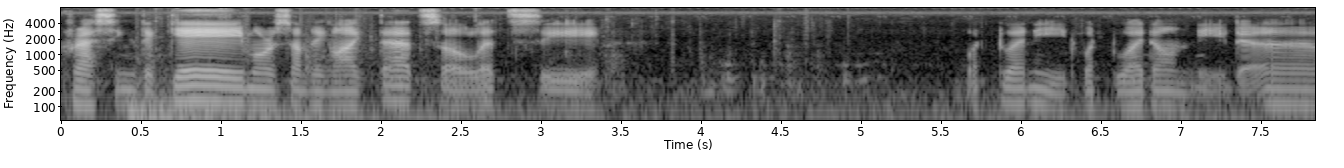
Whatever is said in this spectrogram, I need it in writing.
crashing the game or something like that. So let's see. Do I need? What do I don't need? Uh,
